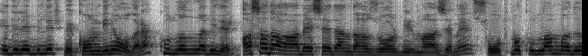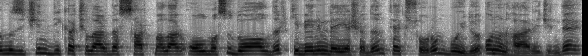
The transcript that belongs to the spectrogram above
edilebilir ve kombine olarak kullanılabilir. Asa da ABS'den daha zor bir malzeme. Soğutma kullanmadığımız için dik açılarda sarkmalar olması doğaldır ki benim de yaşadığım tek sorun buydu. Onun haricinde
